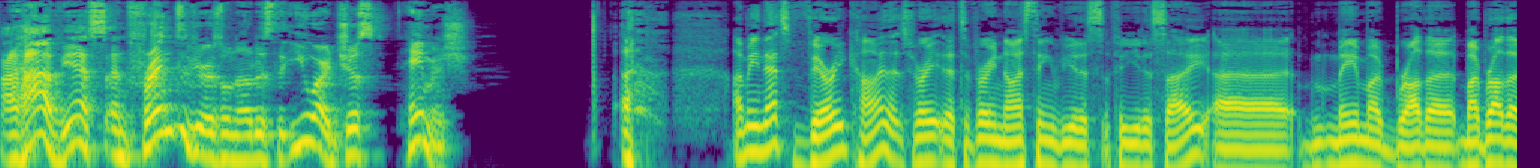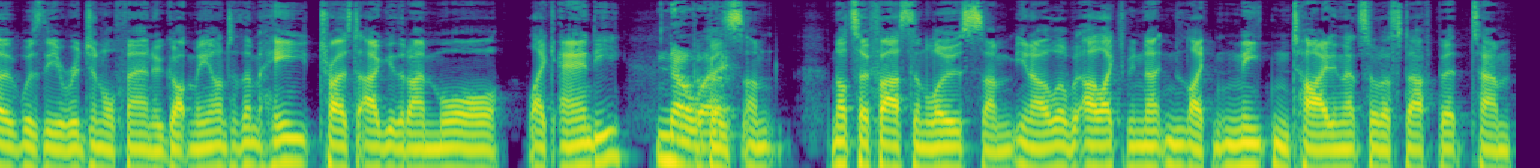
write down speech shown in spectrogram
I have, yes, and friends of yours will notice that you are just Hamish. I mean, that's very kind. That's very that's a very nice thing of you to, for you to say. Uh, me and my brother, my brother was the original fan who got me onto them. He tries to argue that I'm more like Andy. No way. because I'm not so fast and loose. I'm, you know, a little bit. I like to be not, like neat and tidy and that sort of stuff. But um,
